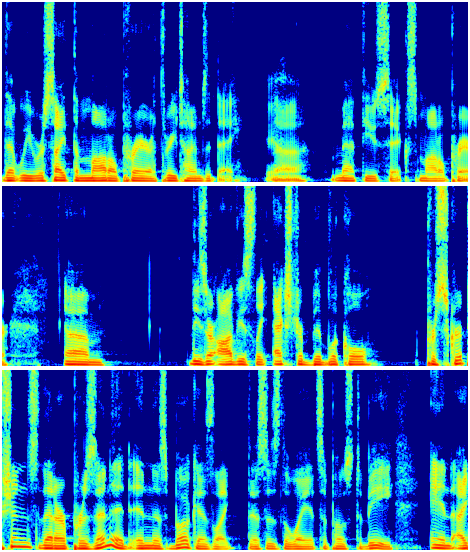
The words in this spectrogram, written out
that we recite the model prayer three times a day. Uh, Matthew 6, model prayer. Um, these are obviously extra biblical prescriptions that are presented in this book as like this is the way it's supposed to be and i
